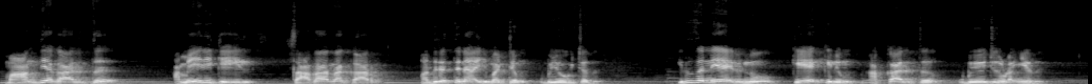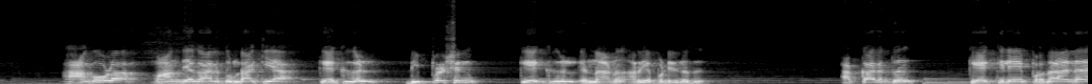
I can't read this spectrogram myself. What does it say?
മാന്ദ്യകാലത്ത് അമേരിക്കയിൽ സാധാരണക്കാർ മധുരത്തിനായി മറ്റും ഉപയോഗിച്ചത്. ഇതുതന്നെയായിരുന്നു കേക്കിലും അക്കാലത്ത് ഉപയോഗിച്ചു തുടങ്ങിയത്. ആഗോള മാന്ദ്യകാലത്തുണ്ടാക്കിയ കേക്കുകൾ ഡിപ്രഷൻ കേക്കുകൾ എന്നാണ് അറിയപ്പെട്ടിരുന്നത്. അക്കാലത്ത് കേക്കിലെ പ്രധാന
